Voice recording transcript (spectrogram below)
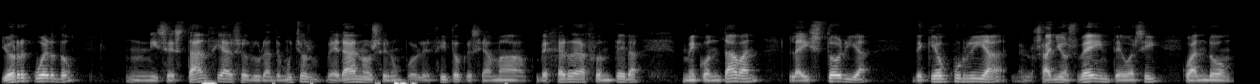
yo recuerdo mis estancias durante muchos veranos en un pueblecito que se llama Vejer de la Frontera, me contaban la historia de qué ocurría en los años 20 o así, cuando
